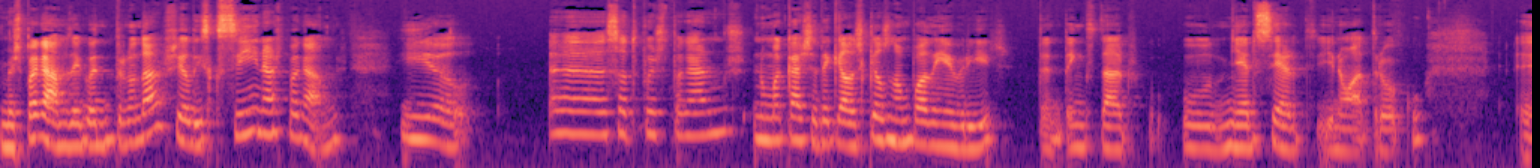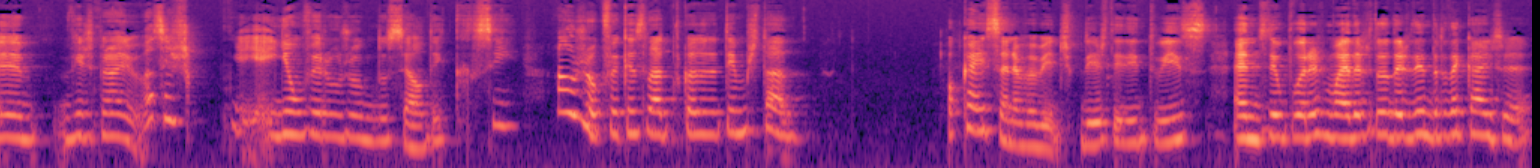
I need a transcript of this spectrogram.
Mas, pagámos. E quando perguntámos, ele disse que sim, nós pagámos. E ele, "Ah, só depois de pagarmos, numa caixa daquelas que eles não podem abrir, portanto tem que dar o dinheiro certo e não há troco, uh, vires para mim, vocês iam ver o jogo do Celtic? Sim. Ah, o jogo foi cancelado por causa da tempestade. Ok, son of a bitch, podias ter dito isso antes de eu pôr as moedas todas dentro da caixa.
